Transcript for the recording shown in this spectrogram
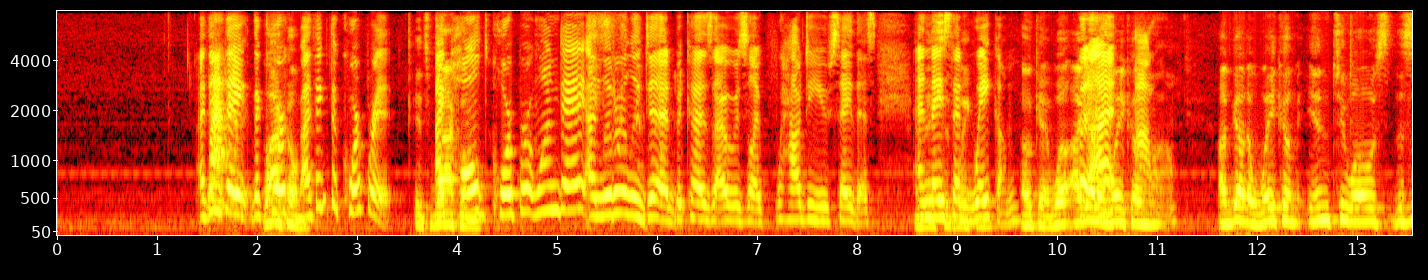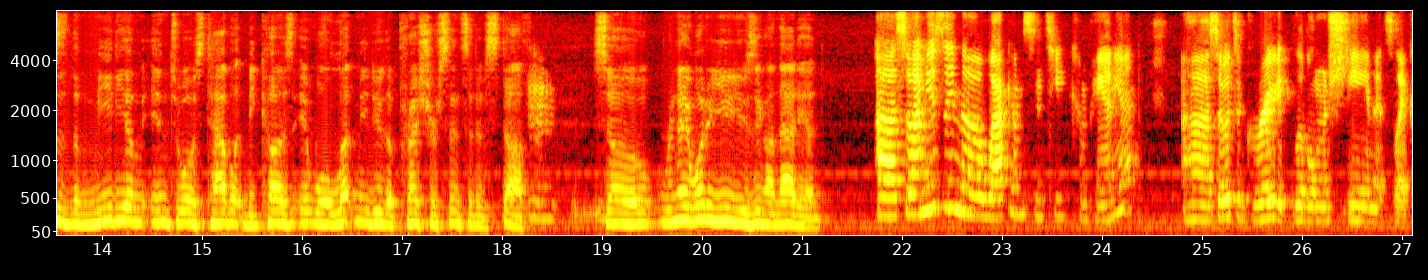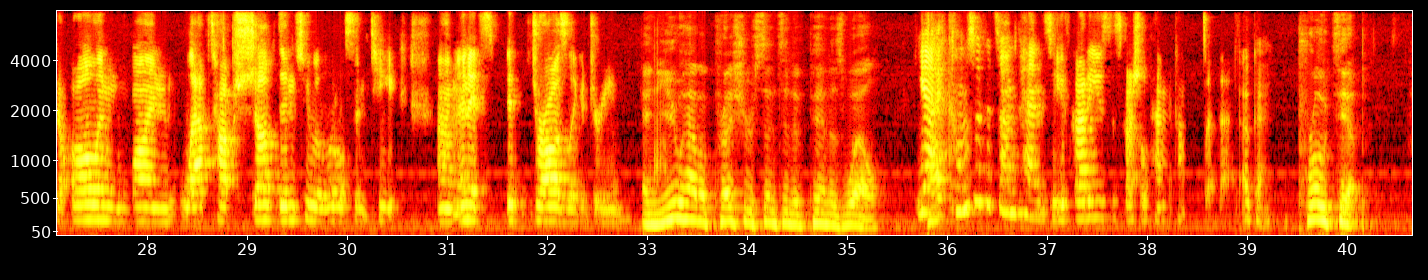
I think they the corp, Wacom. I think the corporate. It's I called corporate one day. I literally did because I was like, "How do you say this?" And, they, said Wacom. Okay, well I But got I- a Wacom. I don't know. I've got a Wacom Intuos. This is the medium Intuos tablet because it will let me do the pressure sensitive stuff. So Renee, what are you using on that end? Uh, so I'm using the Wacom Cintiq Companion. Uh, so it's a great little machine. It's like an all-in-one laptop shoved into a little Cintiq, um, and it's it draws like a dream. And you have a pressure sensitive pen as well. Yeah, it comes with its own pen, so you've got to use the special pen that comes with it. Okay. pro tip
